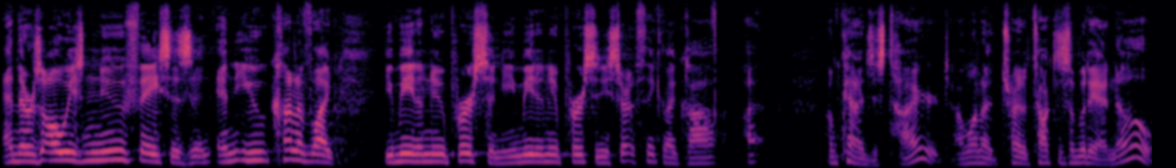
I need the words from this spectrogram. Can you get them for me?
and there's always new faces. And, and you kind of like, you meet a new person, you meet a new person, you start thinking, like, oh, I, I'm kind of just tired. I want to try to talk to somebody I know.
